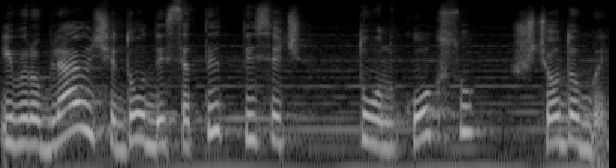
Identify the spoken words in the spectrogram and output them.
і виробляючи до 10 тисяч тонн коксу щодоби.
